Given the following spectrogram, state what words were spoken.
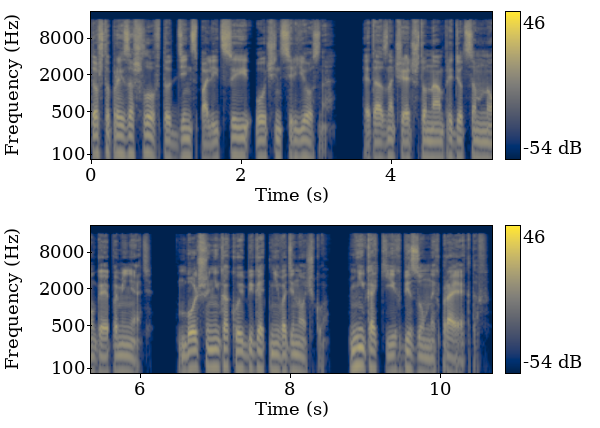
то, что произошло в тот день с полицией, очень серьезно. Это означает, что нам придется многое поменять. Больше никакой беготни в одиночку. Никаких безумных проектов.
